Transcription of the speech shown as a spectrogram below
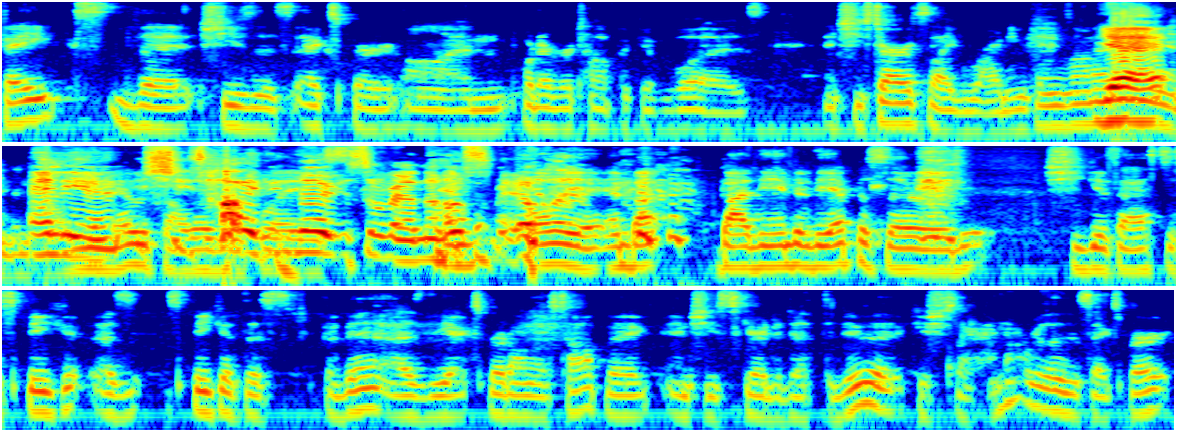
fakes that she's this expert on whatever topic it was, and she starts like writing things on her yeah hand and Elliot notes she's hiding notes around the And hospital Elliot, and by, by the end of the episode, she gets asked to speak as speak at this event as the expert on this topic, and she's scared to death to do it because she's like, I'm not really this expert.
